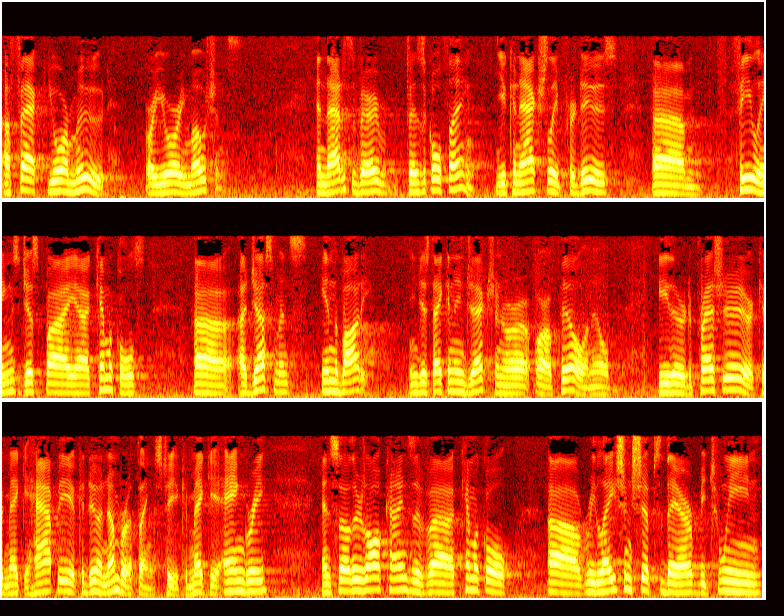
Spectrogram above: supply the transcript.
affect your mood or your emotions. And that is a very physical thing. You can actually produce um, feelings just by uh, chemicals uh, adjustments in the body. You just take an injection or a, or a pill and it'll either depress you or it can make you happy. It could do a number of things to you. It could make you angry. And so there's all kinds of uh, chemical uh, relationships there between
